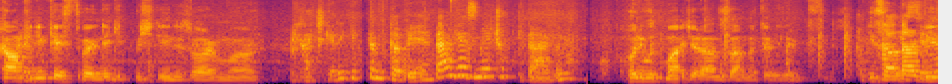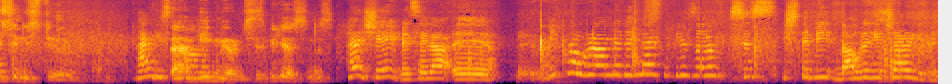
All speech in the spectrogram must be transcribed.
Cannes evet. Film Festivali'ne gitmişliğiniz var mı? Birkaç kere gittim tabii. Ben gezmeye çok giderdim. Hollywood maceranızı anlatabilir misiniz? İnsanlar Hangisini? bilsin istiyorum. Hangisi? Ben anladım? bilmiyorum. Siz biliyorsunuz. Her şey mesela e, bir programda dediler ki Filiz Hanım siz işte bir dalga geçer gibi.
